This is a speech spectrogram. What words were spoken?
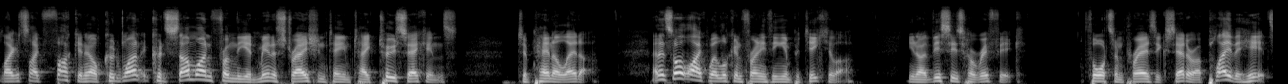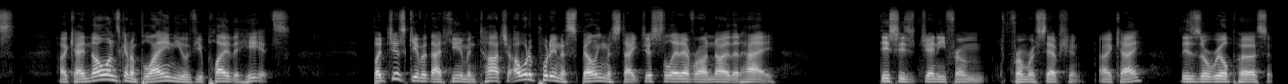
Like it's like fucking hell. Could one could someone from the administration team take two seconds to pen a letter? And it's not like we're looking for anything in particular. You know, this is horrific. Thoughts and prayers, etc. Play the hits. Okay, no one's going to blame you if you play the hits but just give it that human touch. I would have put in a spelling mistake just to let everyone know that hey, this is Jenny from from reception. Okay, this is a real person.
